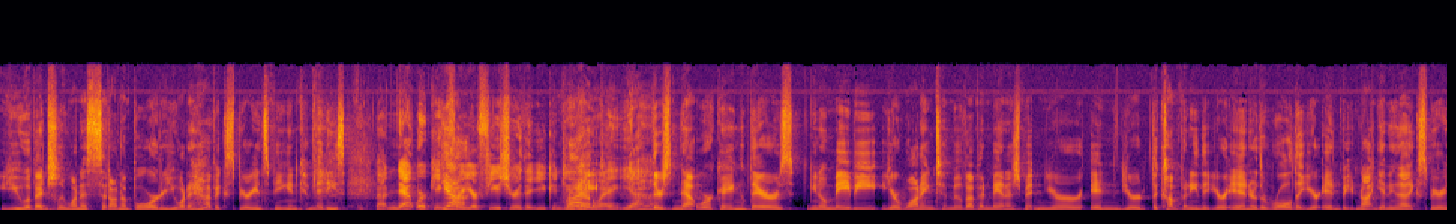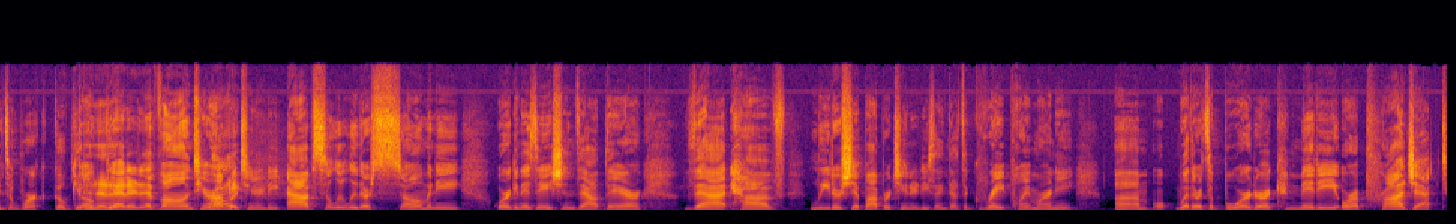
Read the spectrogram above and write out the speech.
you eventually want to sit on a board or you want to have experience being in committees. About networking Yeah. for your future that you can do that way. Yeah. There's networking. There's you know maybe you're wanting to move up in management and you're in your the company that you're in or the role that you're in, but you're not getting that experience at work. Go get Go it. at get it at volunteer Right. opportunity. Absolutely. There's so many organizations out there that have leadership opportunities. I think that's a great point, Marnie. Um, whether it's a board or a committee or a project,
